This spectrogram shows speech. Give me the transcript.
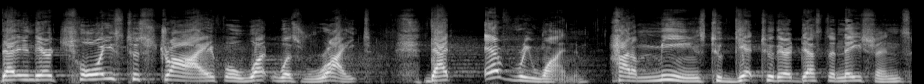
that in their choice to strive for what was right, that everyone had a means to get to their destinations,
